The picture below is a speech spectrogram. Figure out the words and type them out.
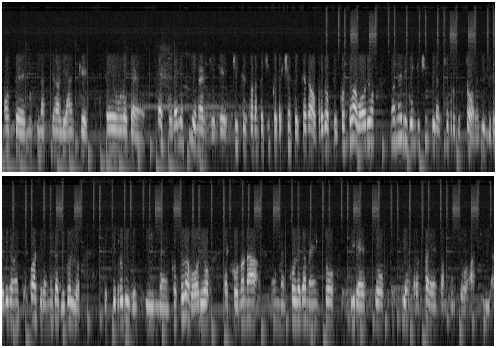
molte multinazionali anche europee. Ecco, dallo studio emerge che circa il 45% del cacao prodotto in Costa d'Avorio non è riconducibile al suo produttore, quindi praticamente quasi la metà di quello che si produce in Costa d'Avorio ecco, non ha un collegamento diretto e sia trasparente appunto a chi, a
